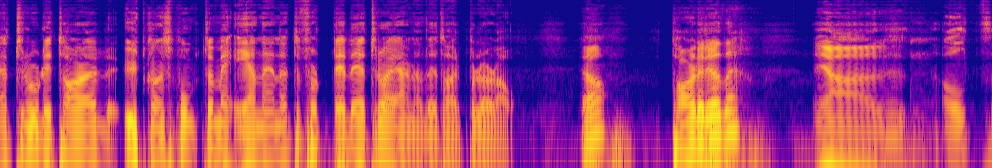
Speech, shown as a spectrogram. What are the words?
Jeg tror de tar utgangspunktet med 1-1 etter 40. Det tror jeg gjerne de tar på lørdag òg. Ja, tar dere det? Ja, alt,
